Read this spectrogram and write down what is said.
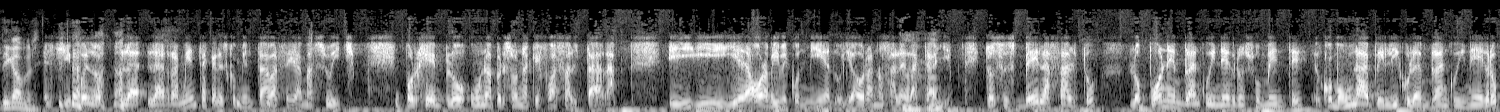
digámosle. El chip. Bueno, la, la herramienta que les comentaba se llama Switch. Por ejemplo, una persona que fue asaltada y, y- y ahora vive con miedo y ahora no sale a la calle. Entonces ve el asalto, lo pone en blanco y negro en su mente, como una película en blanco y negro,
